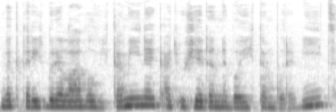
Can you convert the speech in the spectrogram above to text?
ve kterých bude lávový kamínek, ať už jeden nebo jich tam bude víc,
